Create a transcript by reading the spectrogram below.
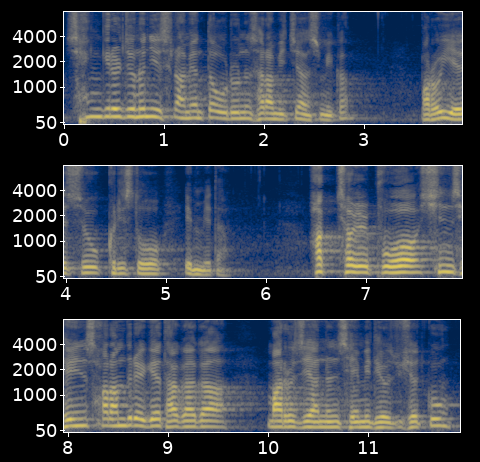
생기를 주는 이슬 하면 떠오르는 사람 있지 않습니까? 바로 예수 그리스도입니다. 학철 부어 신세인 사람들에게 다가가 마르지 않는 샘이 되어 주셨고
